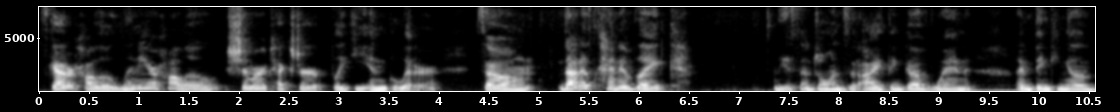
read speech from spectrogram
scattered holo, linear holo, shimmer, texture, flaky, and glitter. So um, that is kind of like the essential ones that I think of when I'm thinking of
